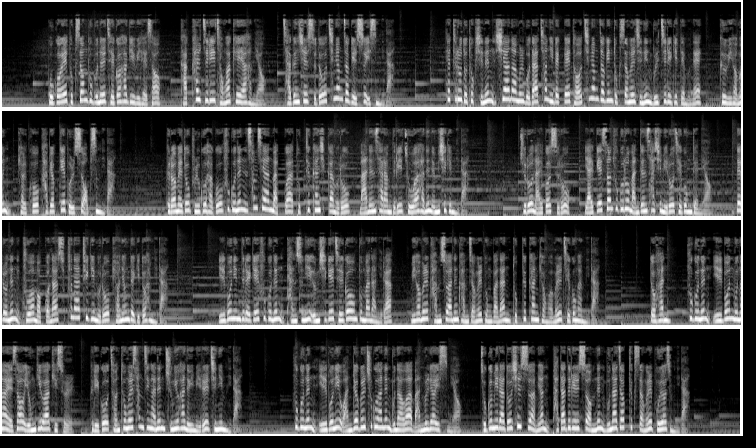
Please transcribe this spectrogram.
보거의 독성 부분을 제거하기 위해서 각 칼질이 정확해야 하며 작은 실수도 치명적일 수 있습니다. 테트로도톡신은 시아나물보다 1200배 더 치명적인 독성을 지닌 물질이기 때문에 그 위험은 결코 가볍게 볼 수 없습니다. 그럼에도 불구하고 후구는 섬세한 맛과 독특한 식감으로 많은 사람들이 좋아하는 음식입니다. 주로 날것으로 얇게 썬 후구로 만든 사시미로 제공되며 때로는 구워 먹거나 수프나 튀김으로 변형되기도 합니다. 일본인들에게 후구는 단순히 음식의 즐거움뿐만 아니라 위험을 감수하는 감정을 동반한 독특한 경험을 제공합니다. 또한 후구는 일본 문화에서 용기와 기술, 그리고 전통을 상징하는 중요한 의미를 지닙니다. 후구는 일본이 완벽을 추구하는 문화와 맞물려 있으며 조금이라도 실수하면 받아들일 수 없는 문화적 특성을 보여줍니다.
